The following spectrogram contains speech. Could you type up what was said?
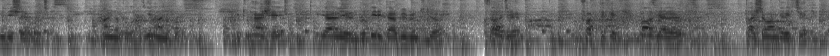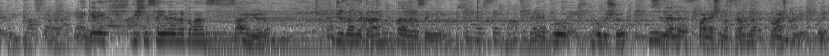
bir dişi elde edeceğiz. Ayna kolumuz, yeni ayna kolumuz. Bütün her şey yerli yerinde. Delikler birbirini tutuyor. Sadece ufak tefek bazı yerleri taşlamam gerekecek. Yani gerek dişli sayılarını falan saymıyorum. Yani cüzdanımda kalan paraları sayıyorum. Evet bu buluşu sizlerle paylaşmaktan da kıvanç duyuyorum. Buyurun.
